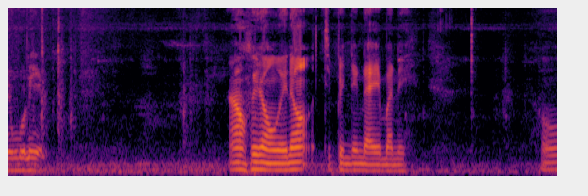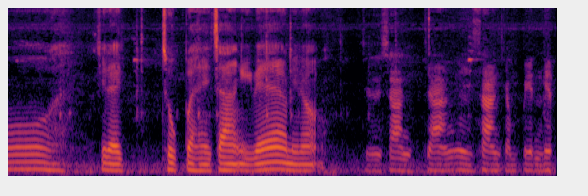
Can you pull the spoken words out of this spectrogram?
ยังบ่นี่ เอาพี่น้องเอ้ยเนาะจะเป็นยังไงบัดนี้โอ้ยจะได้ชุกไปให้จ้างอีกแล้วนี่เนาะเจอสร้างจางเอ้ยสร้างจำเป็นเด็ด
